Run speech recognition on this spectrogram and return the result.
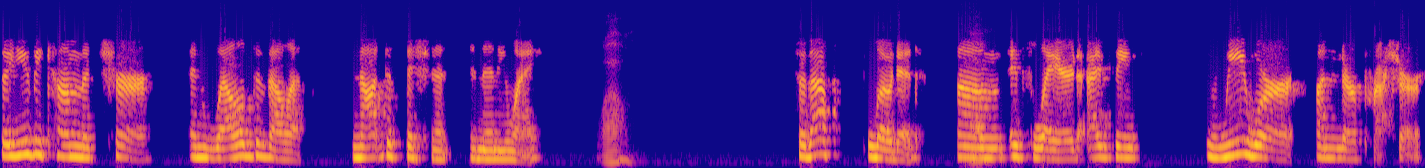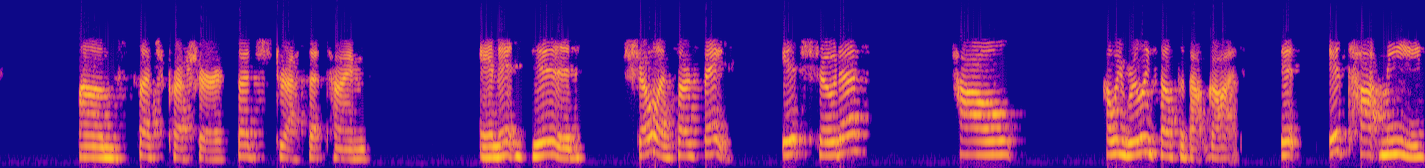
so you become mature and well developed, not deficient in any way. Wow. So that's loaded. Um, it's layered. I think we were under pressure, um, such pressure, such stress at times. And it did show us our faith. It showed us how how we really felt about God. It it taught me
